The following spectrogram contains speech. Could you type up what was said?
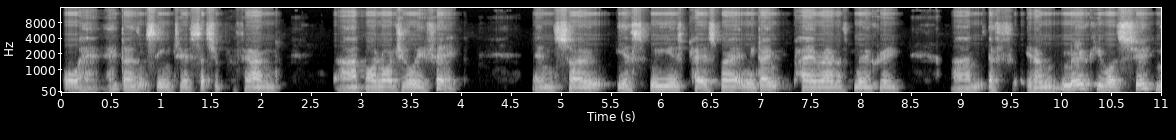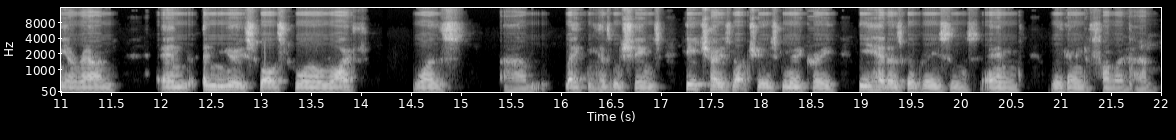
or it doesn't seem to have such a profound uh, biological effect. And so, yes, we use plasma and we don't play around with mercury. Um, if, you know, mercury was certainly around and in use whilst Royal Rife was um, making his machines. He chose not to use mercury. He had his good reasons and we're going to follow him.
